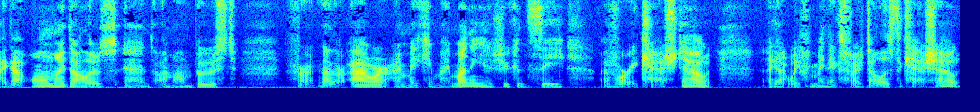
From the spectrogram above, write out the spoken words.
I got all my dollars and I'm on boost for another hour. I'm making my money. As you can see, I've already cashed out. I got to wait for my next $5 to cash out.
